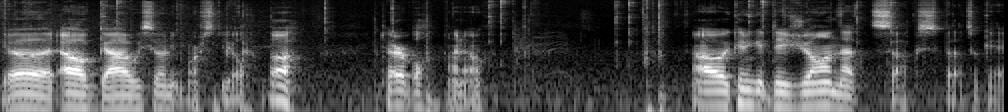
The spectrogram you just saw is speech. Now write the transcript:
Good. Oh god, we still need more steel. Oh, Terrible, I know. Oh, we couldn't get Dijon. That sucks, but that's okay.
